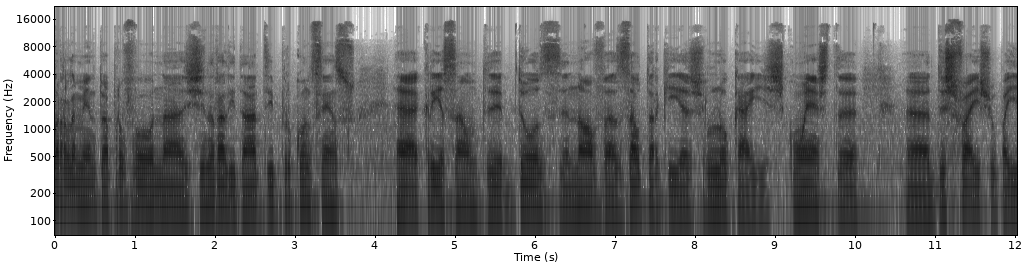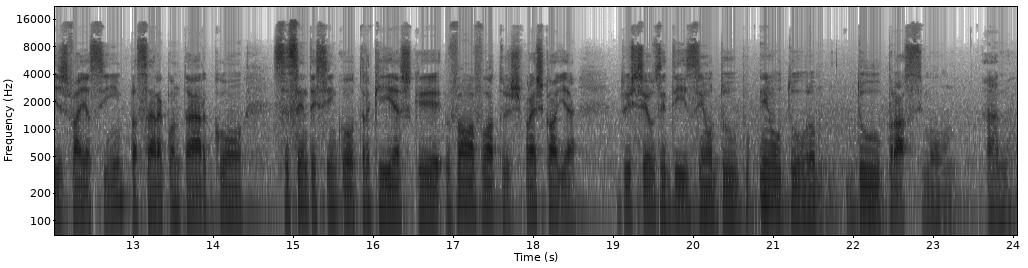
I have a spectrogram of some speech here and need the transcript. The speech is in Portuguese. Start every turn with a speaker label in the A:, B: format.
A: Parlamento aprovou na generalidade e por consenso a criação de 12 novas autarquias locais. Com este uh, desfecho, o país vai assim passar a contar com 65 autarquias que vão a votos para a escolha dos seus edis em outubro, em outubro do próximo ano.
